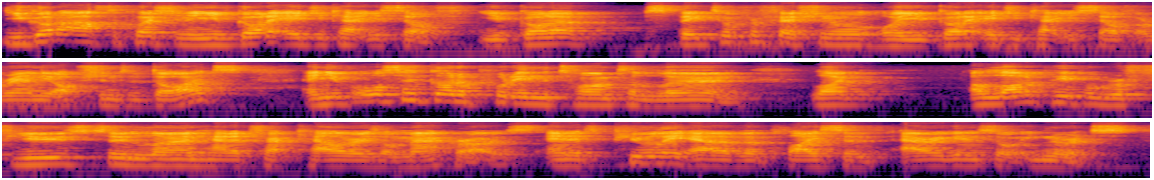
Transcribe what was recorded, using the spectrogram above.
you've got to ask the question and you've got to educate yourself. You've got to speak to a professional or you've got to educate yourself around the options of diets. And you've also got to put in the time to learn. Like a lot of people refuse to learn how to track calories or macros, and it's purely out of a place of arrogance or ignorance.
